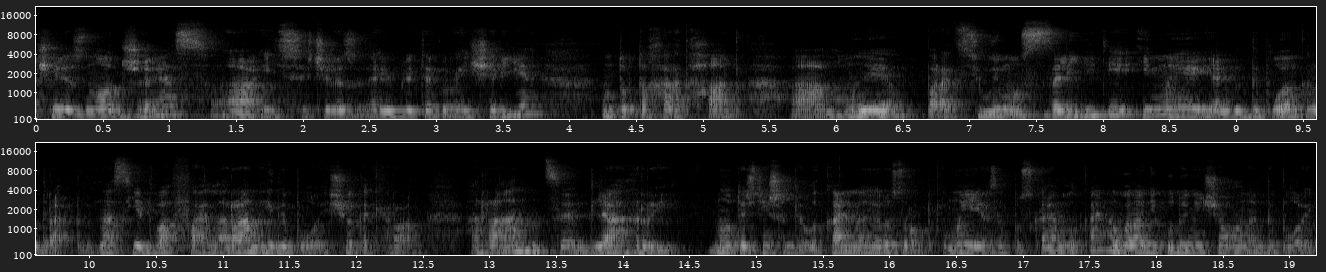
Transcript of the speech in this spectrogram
через Node.js і через бібліотеку HRE, ну тобто HardHat, ми працюємо з Solidity і ми якби деплоїмо контракти. У нас є два файли run і deploy. Що таке run? Run це для гри. Ну, точніше, для локальної розробки. Ми її запускаємо локально, вона нікуди нічого не деплоїть.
